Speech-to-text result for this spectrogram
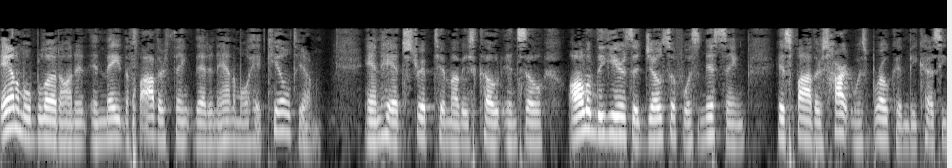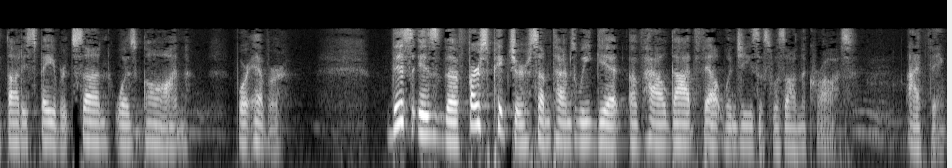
animal blood on it and made the father think that an animal had killed him and had stripped him of his coat. And so all of the years that Joseph was missing, his father's heart was broken because he thought his favorite son was gone forever. This is the first picture sometimes we get of how God felt when Jesus was on the cross. I think.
